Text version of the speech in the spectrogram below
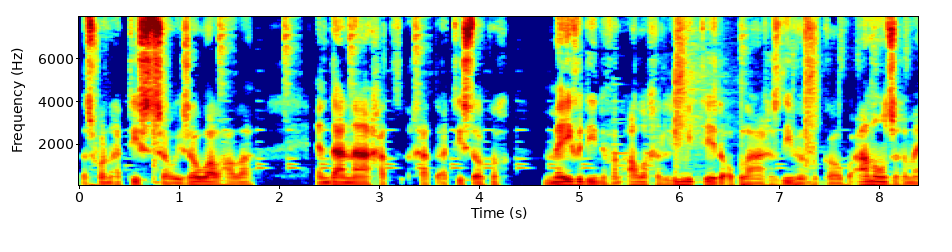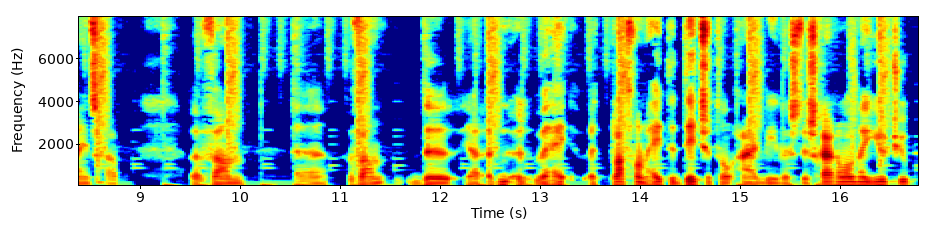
Dat is voor een artiest sowieso al halla. En daarna gaat, gaat de artiest ook nog meeverdienen van alle gelimiteerde oplages die we verkopen aan onze gemeenschap. Uh, van, uh, van de, ja, het, het, het, platform heet de Digital Art Dealers. Dus ga gewoon naar YouTube,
